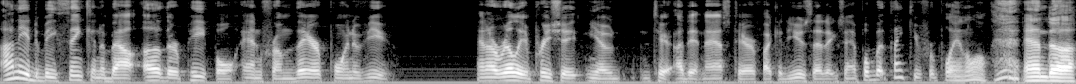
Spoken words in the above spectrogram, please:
I need to be thinking about other people and from their point of view. And I really appreciate, you know, I didn't ask Tara if I could use that example, but thank you for playing along. And uh,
